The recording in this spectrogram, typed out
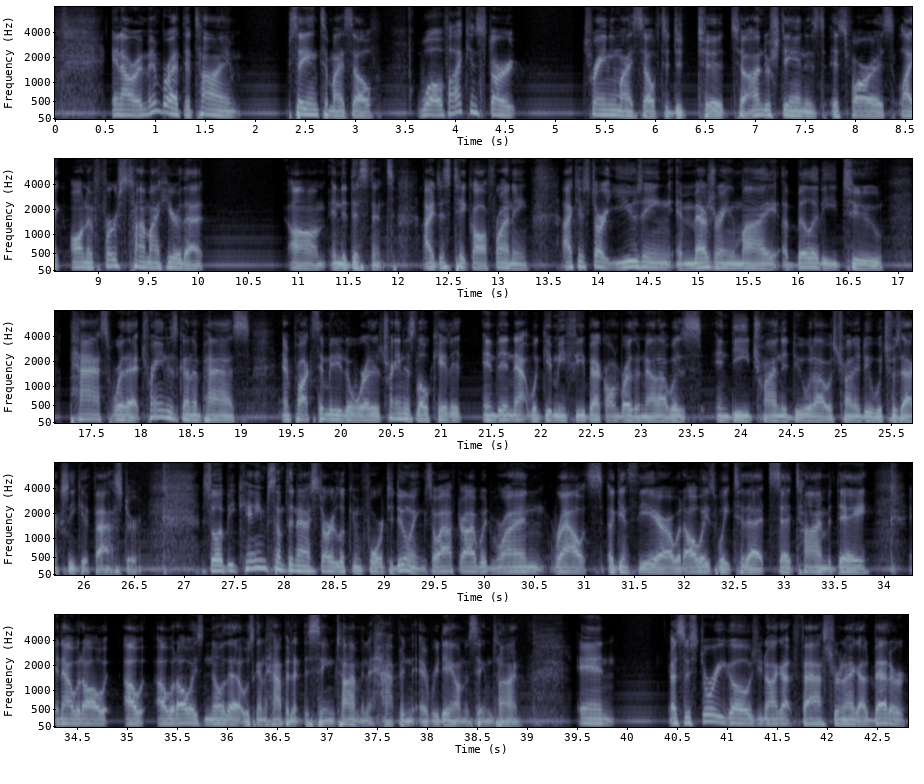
And I remember at the time saying to myself, well, if I can start training myself to to to understand as as far as like on the first time I hear that um, in the distance. I just take off running. I can start using and measuring my ability to pass where that train is going to pass and proximity to where the train is located and then that would give me feedback on whether or not I was indeed trying to do what I was trying to do which was actually get faster. So it became something that I started looking forward to doing. So after I would run routes against the air, I would always wait to that said time of day and I would al- I, w- I would always know that it was going to happen at the same time and it happened every day on the same time. And as the story goes, you know, I got faster and I got better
